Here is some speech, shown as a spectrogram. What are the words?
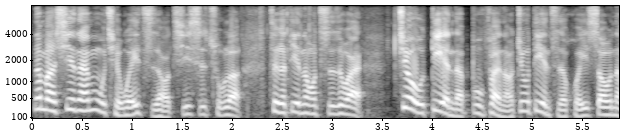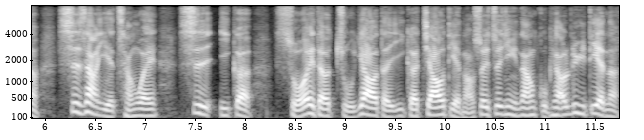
那么现在目前为止哦，其实除了这个电动车之外，旧电的部分哦，旧电池回收呢，事实上也成为是一个所谓的主要的一个焦点哦。所以最近一张股票绿电呢，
